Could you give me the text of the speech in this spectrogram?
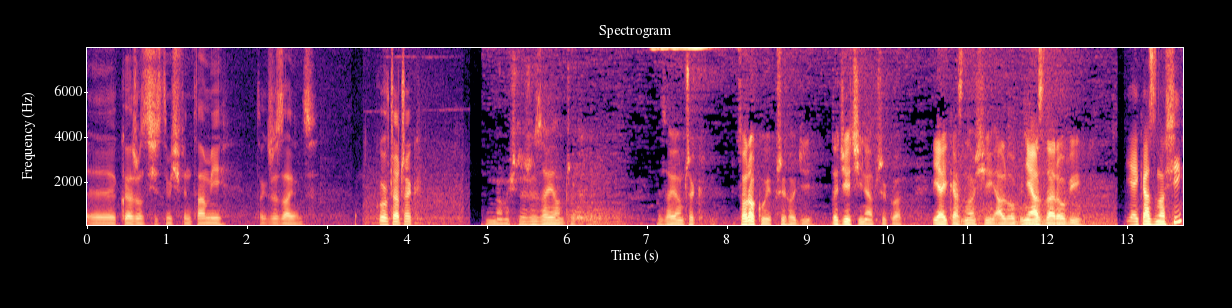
e, kojarzące się z tymi świętami, także zając. Kurczaczek. No myślę, że zajączek. Zajączek co roku przychodzi, do dzieci na przykład. Jajka znosi albo gniazda robi. Jajka znosi?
